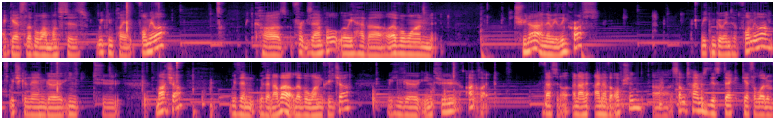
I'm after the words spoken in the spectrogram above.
I guess, level 1 monsters, we can play Formula. Because, for example, where we have a level 1 tuner and then we link cross, we can go into formula, which can then go into Marcher with, an, with another level 1 creature. We can go into Arclight. That's an, an, another option. Uh, sometimes this deck gets a lot of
